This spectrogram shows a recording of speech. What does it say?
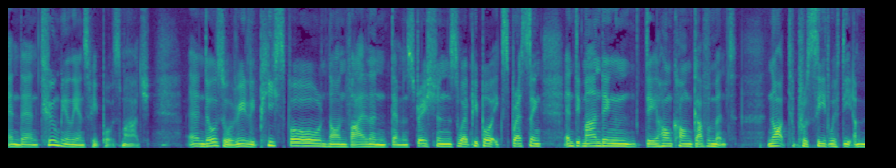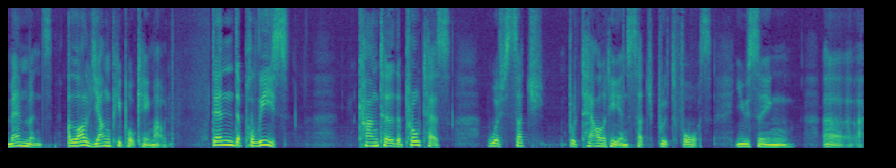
and then two million people's march. And those were really peaceful, non-violent demonstrations where people expressing and demanding the Hong Kong government not to proceed with the amendments. A lot of young people came out. Then the police countered the protests with such brutality and such brute force, using uh,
